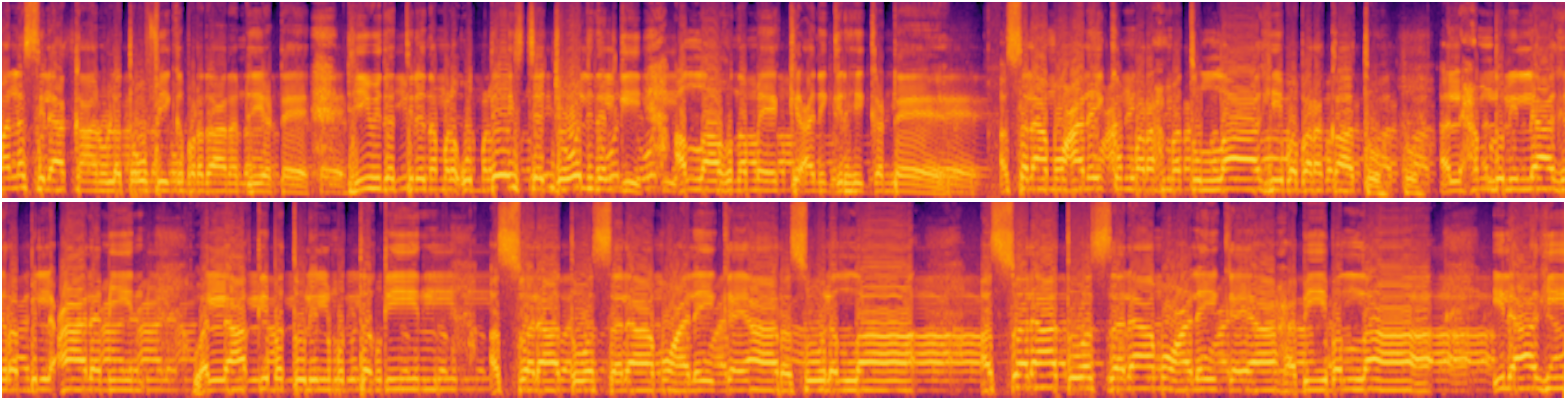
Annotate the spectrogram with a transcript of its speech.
മനസ്സിലാക്കാനുള്ള തോഫീക്ക് പ്രദാനം ചെയ്യട്ടെ. ജീവിതത്തിൽ നമ്മൾ ഉദ്ദേശിച്ച ജോലി നൽകി അള്ളാഹു നമ്മയൊക്കെ അനുഗ്രഹിക്കട്ടെ. അസ്സലാമു അലൈക്കും വറഹ്മത്തുള്ളാഹി വബറകാതുഹു അൽഹംദുലില്ലാഹി റബ്ബിൽ ആലമീൻ. വൽ ആഖിബത്തു ലിൽ മുത്തഖീൻ. അസ്സലാത്തു വസ്സലാമു അലൈക യാ റസൂലല്ലാഹ് അസ്സലാത്തു വസ്സലാമു അലൈക യാ ഹബീബല്ലാഹ് ഇലാഹി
